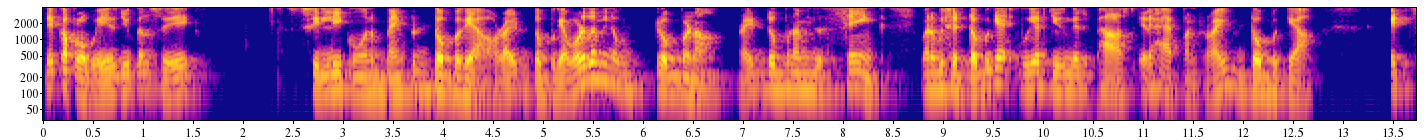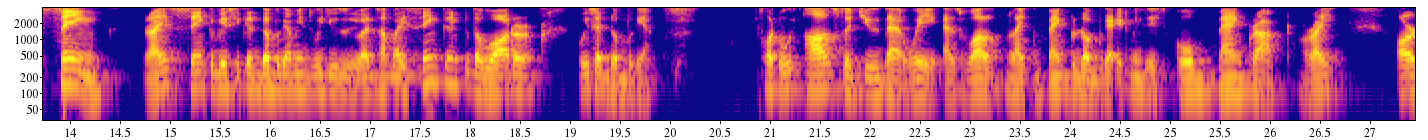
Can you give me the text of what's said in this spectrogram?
there are a couple of ways you can say silicon bank dub gaya right? Dub gaya. Does the mean of dubna right? Dubna means the sink. When we say dub gaya we are using it past. It happened right? Dub gaya. It sink, right? Sink basically dub gaya means we use when somebody sink into the water we said dub gaya. What we also use that way as well like bank dub gaya it means it's go bankrupt right? Or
